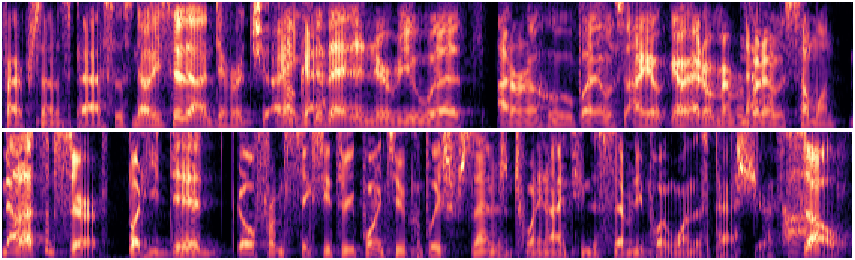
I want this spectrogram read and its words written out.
85% of his passes? No, he said that on different. Uh, He said that in an interview with I don't know who, but it was I. I don't remember, but it was someone. Now that's absurd, but he did go from 63.2 completion percentage in 2019 to 70.1 this past year. So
